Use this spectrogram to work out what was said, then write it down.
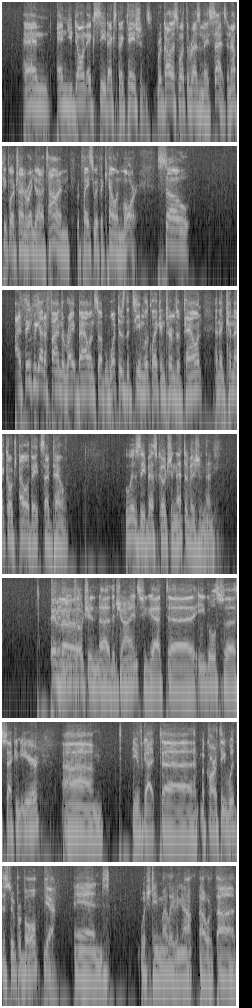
and and you don't exceed expectations, regardless of what the resume says. And now people are trying to run you out of town and replace you with a Kellen Moore. So I think we got to find the right balance of what does the team look like in terms of talent, and then can that coach elevate said talent? Who is the best coach in that division then? In the you coach in uh, the Giants. You got uh, Eagles uh, second year. Um, you've got uh, McCarthy with the Super Bowl. yeah, And which team am I leaving out? Oh, uh,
